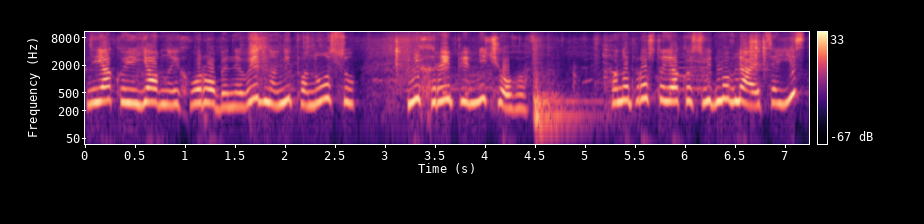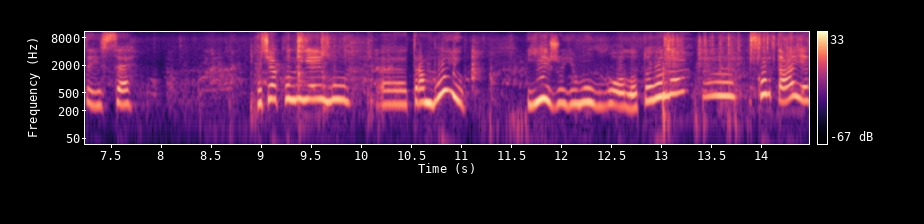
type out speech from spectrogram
Ніякої явної хвороби не видно, ні по носу, ні хрипів, нічого. Воно просто якось відмовляється їсти і все. Хоча коли я йому е, трамбую, їжу йому в воло, то воно е, ковтає.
